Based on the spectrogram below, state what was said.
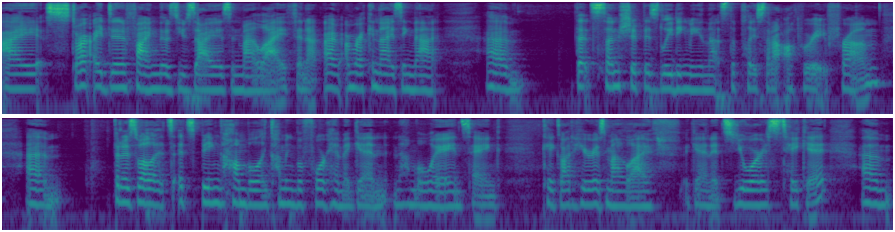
I start identifying those Uzziahs in my life, and I, am recognizing that um, that sonship is leading me, and that's the place that I operate from. Um, but as well, it's it's being humble and coming before Him again in a humble way, and saying, okay, God, here is my life. Again, it's yours, take it. Um,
